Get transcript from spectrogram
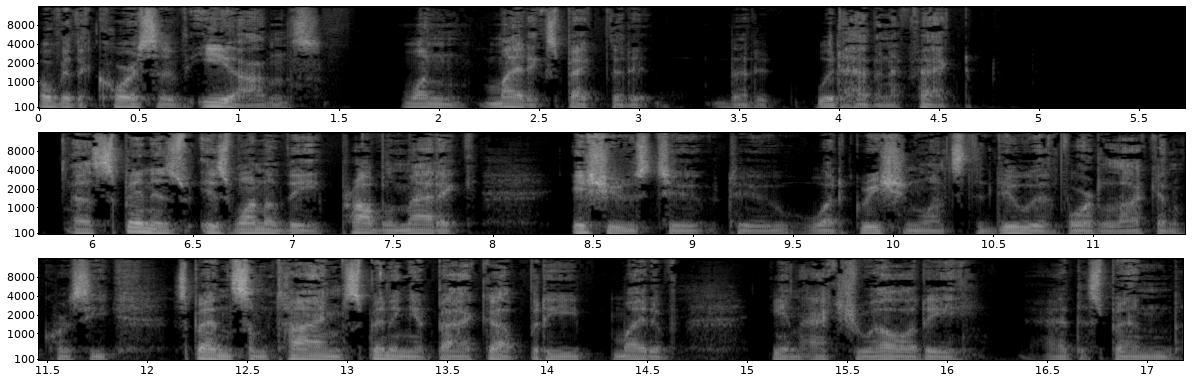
over the course of eons, one might expect that it that it would have an effect. Uh, spin is is one of the problematic issues to to what Grecian wants to do with Vordalak, and of course he spends some time spinning it back up, but he might have, in actuality, had to spend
